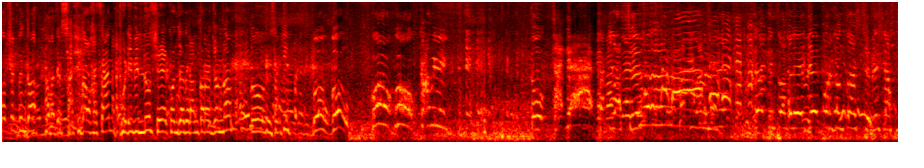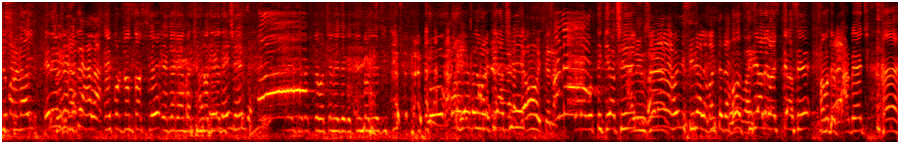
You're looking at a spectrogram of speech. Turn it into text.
দর্শক বিন্দু আমাদের সাকিব আল হাসান বডি বিল্লু সে এখন যাবে রান করার জন্য। তো সাকিব গো গো গো গো কামিং তো সাকিব আসছে। সাকিব আসছে। সে কিন্তু আসলে এই যে এই পর্যন্ত আসছে বেশি আসতে পারে নাই। এই পর্যন্ত আসছে এই জায়গায় আমরা চিহ্ন দিয়ে দিচ্ছি। দেখতে পাচ্ছেন এই জায়গায় চিহ্ন দিয়ে দিচ্ছি। আছে? আমাদের পারভেজ হ্যাঁ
